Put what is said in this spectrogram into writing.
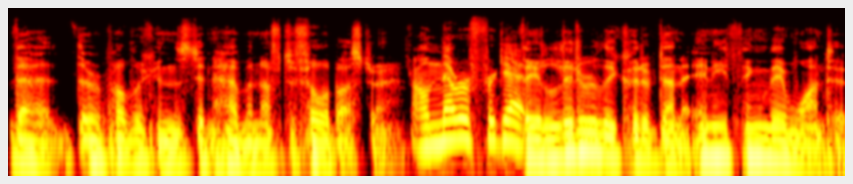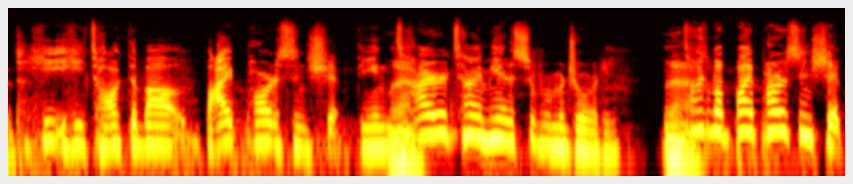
that the Republicans didn't have enough to filibuster. i'll never forget They literally could have done anything they wanted. he, he talked about bipartisanship the entire time he had a supermajority. Yeah. Talked about bipartisanship.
